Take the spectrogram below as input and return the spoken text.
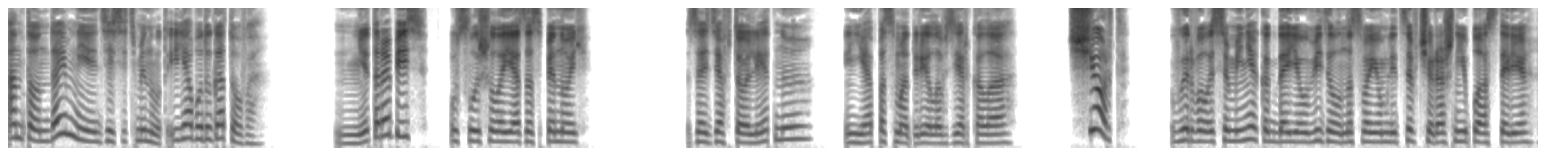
«Антон, дай мне 10 минут, и я буду готова». «Не торопись», — услышала я за спиной. Зайдя в туалетную, я посмотрела в зеркало. «Чёрт!» — вырвалось у меня, когда я увидела на своем лице вчерашние пластыри.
